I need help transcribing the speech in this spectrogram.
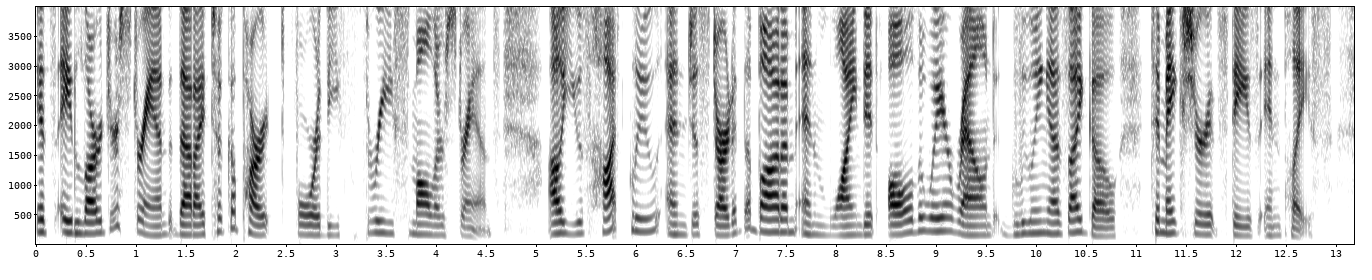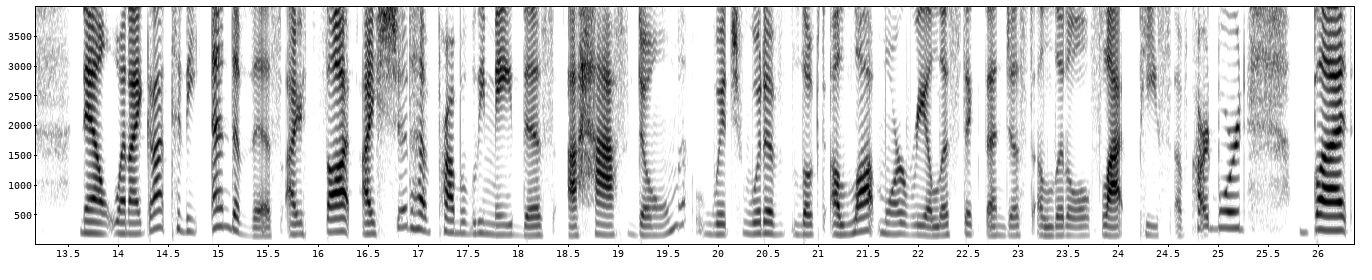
It's a larger strand that I took apart for the three smaller strands. I'll use hot glue and just start at the bottom and wind it all the way around, gluing as I go to make sure it stays in place. Now, when I got to the end of this, I thought I should have probably made this a half dome, which would have looked a lot more realistic than just a little flat piece of cardboard. But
